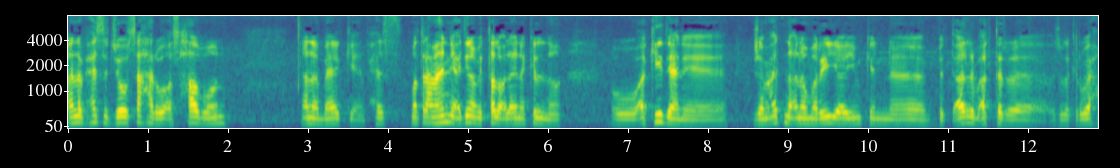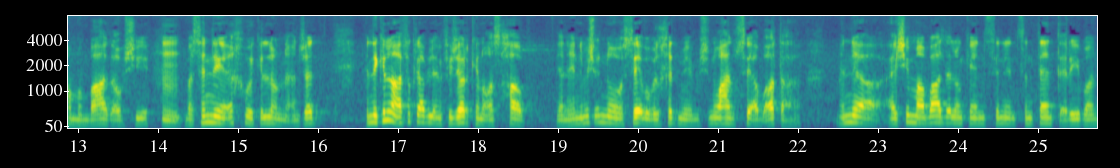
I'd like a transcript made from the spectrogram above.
أنا بحس جو سحر وأصحابهم. أنا بهيك يعني بحس مطرح ما هن قاعدين عم يطلعوا علينا كلنا. وأكيد يعني جامعتنا أنا وماريا يمكن آه، بتقرب أكثر آه، إذا بدك رواحهم من بعض أو شيء بس هن إخوة كلهم عن جد. هن كلهم على فكرة قبل الانفجار كانوا أصحاب. يعني هن مش إنه ساقبوا بالخدمة مش إنه واحد ساقب قطع هن عايشين مع بعض لهم كان سنة سنتين تقريبا.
